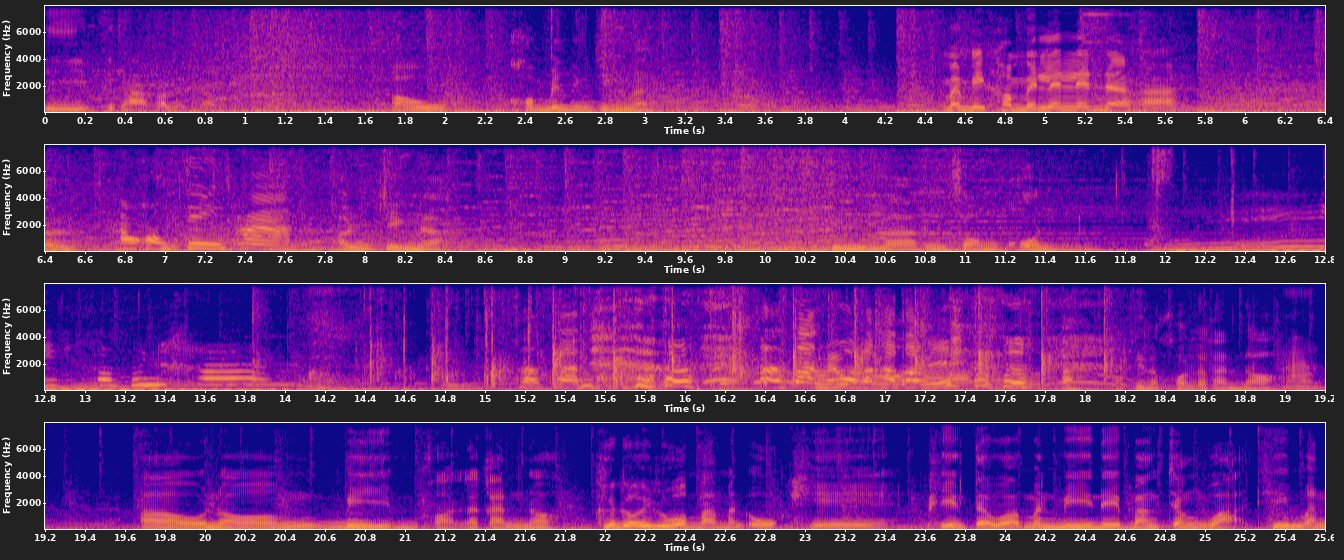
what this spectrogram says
ที่พี่ถาก่อนเลยครับ เอาคอมเมนต์จริงๆไหมมันมีคอมเมนต์เล่นๆด้วยเหรอคะเออ เอาของจริงค่ะ เอาจริง ๆ นะ ดีมากทั้งสองคน ขอบคุณค่ะ ขาสั่น ขาสั่นไปหมดแล้วค่ะตอนนี้ อะ ทีละคนแล้วกันเนาะ อะ เอาน้องบีมก่อนแล้วกันเนาะคือโดยรวมอะมันโอเค เพียงแต่ว่ามันมีในบางจังหวะที่มัน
